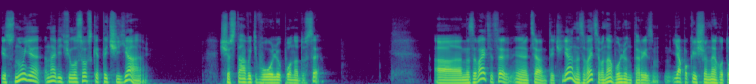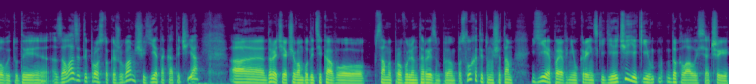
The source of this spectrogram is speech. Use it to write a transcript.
існує навіть філософська течія, що ставить волю понад усе. А Називається це, е, ця течія, називається вона волюнтаризм. Я поки що не готовий туди залазити, просто кажу вам, що є така течія. А, До речі, якщо вам буде цікаво саме про волюнтаризм послухати, тому що там є певні українські діячі, які доклалися, чи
